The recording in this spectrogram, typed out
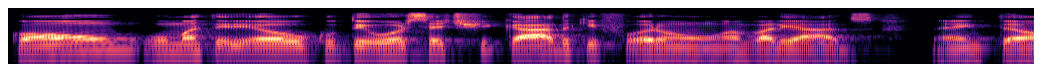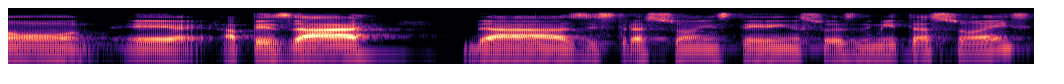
com o material, com o teor certificado que foram avaliados. Né? Então, é, apesar das extrações terem as suas limitações,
